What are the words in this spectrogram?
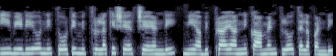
ఈ వీడియోని తోటి మిత్రులకి షేర్ చేయండి. మీ అభిప్రాయాన్ని కామెంట్లో తెలపండి.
